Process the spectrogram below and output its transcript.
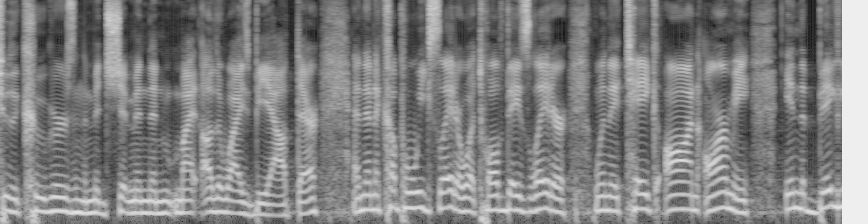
to the Cougars and the midshipmen than might otherwise be out there. And then a couple weeks later, what 12 days later, when they take on Army in the big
